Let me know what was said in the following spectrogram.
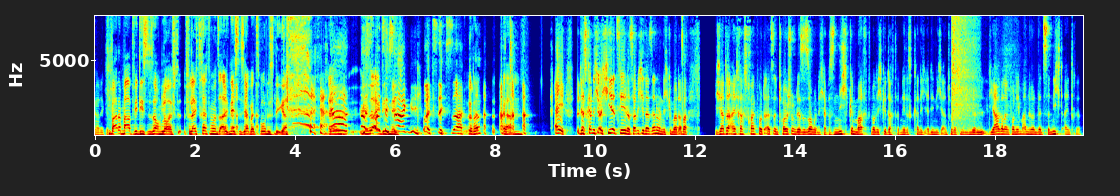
Warte mal ab, wie die Saison läuft. Vielleicht treffen wir uns alle nächstes Jahr bei der Bundesliga. ähm, wieso Ich wollte es nicht nicht? sagen, ich wollte es nicht sagen. Oder? ähm, Ey, das kann ich euch hier erzählen, das habe ich in der Sendung nicht gemacht, aber ich hatte Eintracht Frankfurt als Enttäuschung der Saison und ich habe es nicht gemacht, weil ich gedacht habe, nee, das kann ich Eddie nicht antun, das muss ich mir jahrelang von ihm anhören, wenn es dann nicht eintritt.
